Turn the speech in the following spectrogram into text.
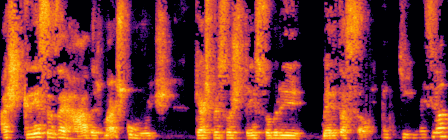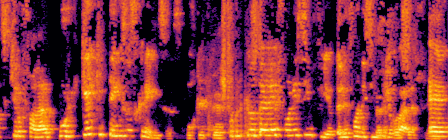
as crenças erradas mais comuns que as pessoas têm sobre meditação. Ok, mas eu antes quero falar por que que tem essas crenças. Por que, que tem as crenças? Porque o telefone sem fio. O telefone sem fio fala. É,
